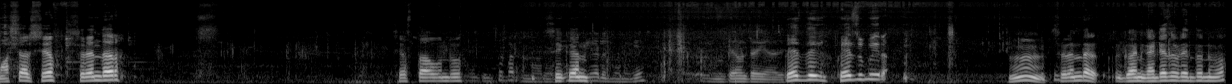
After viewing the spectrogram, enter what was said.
మాస్టర్ షెఫ్ సురేందర్. చేస్తా ఉండు. చికెన్ పేజ్ పేజ్ సురేందర్ గాని గంటే చూడు ఎంత ఉన్నదో.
